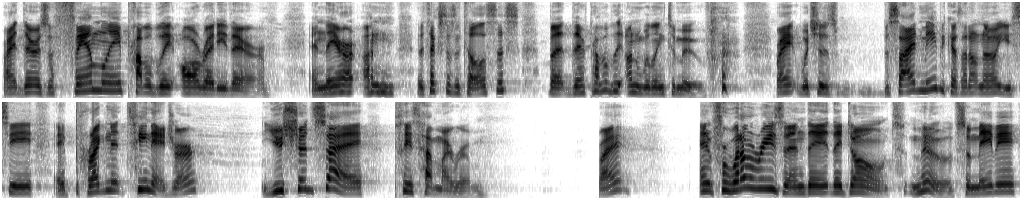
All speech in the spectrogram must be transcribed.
right? There is a family probably already there. And they are, un, the text doesn't tell us this, but they're probably unwilling to move, right? Which is beside me because I don't know. You see a pregnant teenager, you should say, please have my room, right? And for whatever reason, they, they don't move. So maybe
